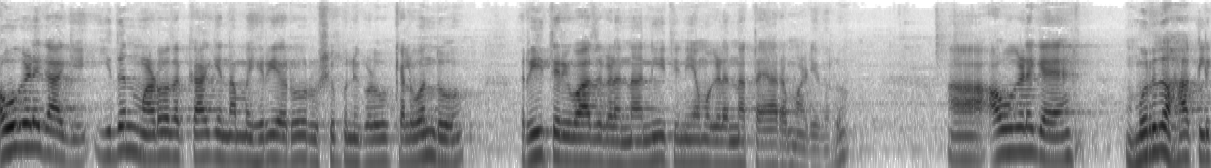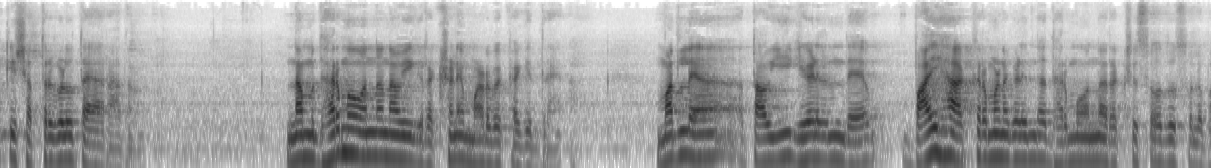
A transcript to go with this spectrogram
ಅವುಗಳಿಗಾಗಿ ಇದನ್ನು ಮಾಡೋದಕ್ಕಾಗಿ ನಮ್ಮ ಹಿರಿಯರು ಋಷಿಪುನಿಗಳು ಕೆಲವೊಂದು ರೀತಿ ರಿವಾಜುಗಳನ್ನು, ನೀತಿ ನಿಯಮಗಳನ್ನು ತಯಾರು ಮಾಡಿದರು. ಅವುಗಳಿಗೆ ಮುರಿದು ಹಾಕಲಿಕ್ಕೆ ಶತ್ರುಗಳು ತಯಾರಾದವು. ನಮ್ಮ ಧರ್ಮವನ್ನು ನಾವೀಗ ರಕ್ಷಣೆ ಮಾಡಬೇಕಾಗಿದ್ದರೆ ಮೊದಲೇ ತಾವು ಈಗ ಹೇಳಿದಂತೆ ಬಾಹ್ಯ ಆಕ್ರಮಣಗಳಿಂದ ಧರ್ಮವನ್ನು ರಕ್ಷಿಸೋದು ಸುಲಭ.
